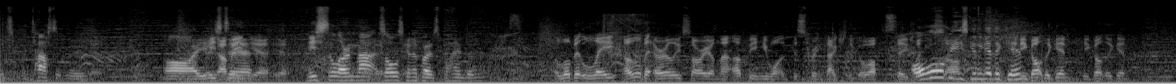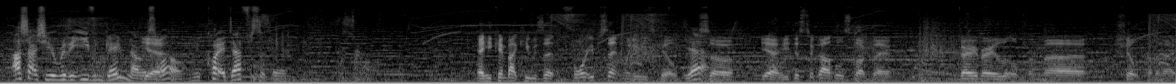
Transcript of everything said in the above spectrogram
it's a fantastic move. Oh, he needs I to mean, yeah, yeah. needs to learn that. It's always going to bounce behind him. A little bit late, a little bit early, sorry, on that up He wanted the spring to actually go off the stage. Oh, but he's going to get the And he got the game. He got the game. That's actually a really even game now as well. Had quite a deficit there. Yeah, he came back. He was at 40% when he was killed. Yeah. So, yeah, he just took that whole stock there. Very, very little from uh, Schilt coming out.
